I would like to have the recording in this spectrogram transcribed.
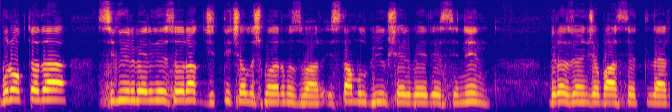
Bu noktada Silivri Belediyesi olarak ciddi çalışmalarımız var. İstanbul Büyükşehir Belediyesi'nin biraz önce bahsettiler.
